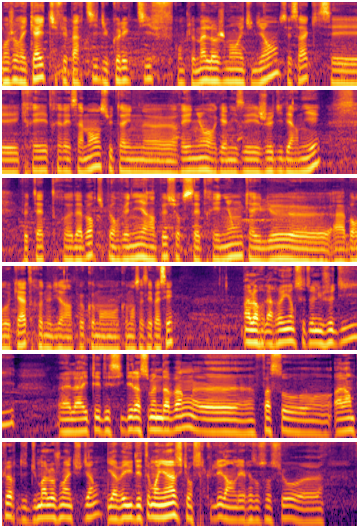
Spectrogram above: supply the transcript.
Bonjour Ekaï, tu fais partie du collectif contre le mal logement étudiant, c'est ça, qui s'est créé très récemment suite à une euh, réunion organisée jeudi dernier. Peut-être euh, d'abord tu peux revenir un peu sur cette réunion qui a eu lieu euh, à Bordeaux 4, nous dire un peu comment, comment ça s'est passé Alors la réunion s'est tenue jeudi, elle a été décidée la semaine d'avant face à l'ampleur du mal logement étudiant. Il y avait eu des témoignages qui ont circulé dans les réseaux sociaux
